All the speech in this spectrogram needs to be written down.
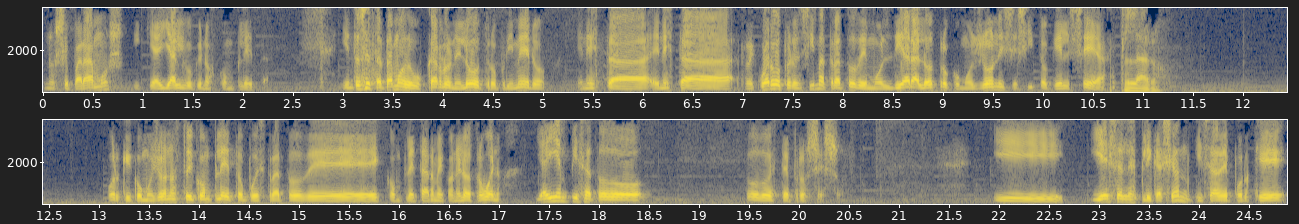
nos separamos y que hay algo que nos completa. Y entonces tratamos de buscarlo en el otro primero, en esta, en esta recuerdo, pero encima trato de moldear al otro como yo necesito que él sea. Claro. Porque como yo no estoy completo, pues trato de completarme con el otro. Bueno, y ahí empieza todo, todo este proceso. Y, y esa es la explicación quizá de por qué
